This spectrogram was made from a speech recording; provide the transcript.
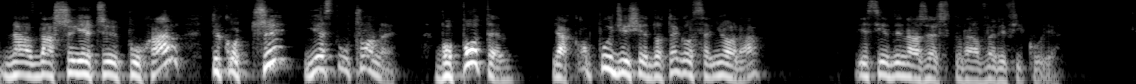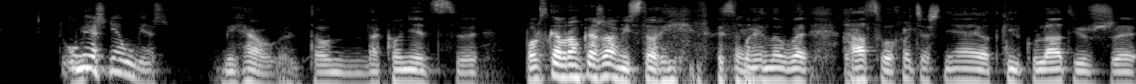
na, na szyję czy puchar, tylko czy jest uczone. Bo potem, jak pójdzie się do tego seniora, jest jedyna rzecz, która weryfikuje. Czy Umiesz, nie umiesz. Michał, to na koniec y, Polska bramkarzami stoi. To jest moje nowe hasło, chociaż nie od kilku lat już e,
